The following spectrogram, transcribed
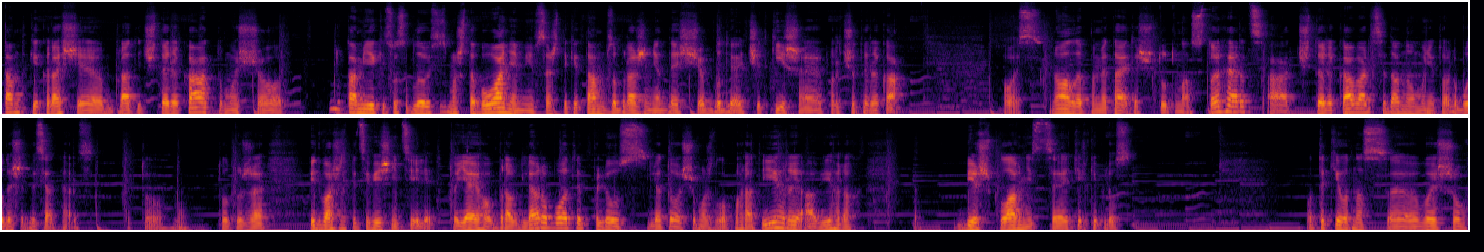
там таки краще брати 4К, тому що ну, там є якісь особливості з масштабуванням, і все ж таки там зображення дещо буде чіткіше при 4К. Ось. Ну але пам'ятайте, що тут у нас 100 Гц, а 4К версія даного монітора буде 60 Гц. Тобто, ну, тут уже під ваші специфічні цілі. Тобто я його брав для роботи, плюс для того, щоб можна було пограти ігри, а в іграх більш плавність це тільки плюс. От такий у нас е, вийшов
